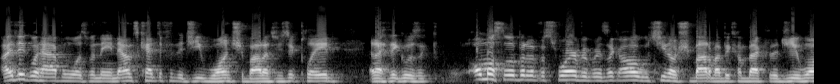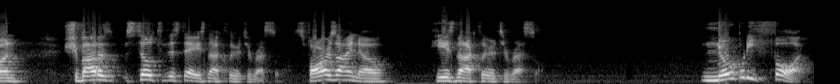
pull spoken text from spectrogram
I think what happened was when they announced Kenta for the G1, Shibata's music played, and I think it was like almost a little bit of a swerve. Everybody's like, oh, you know, Shibata might be coming back for the G1. Shibata still to this day is not clear to wrestle. As far as I know, he is not clear to wrestle. Nobody thought,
